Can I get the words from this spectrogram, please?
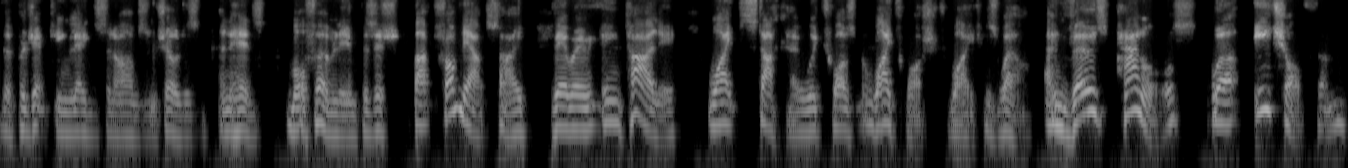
the projecting legs and arms and shoulders and heads more firmly in position. But from the outside, they were entirely white stucco, which was whitewashed white as well. And those panels were each of them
